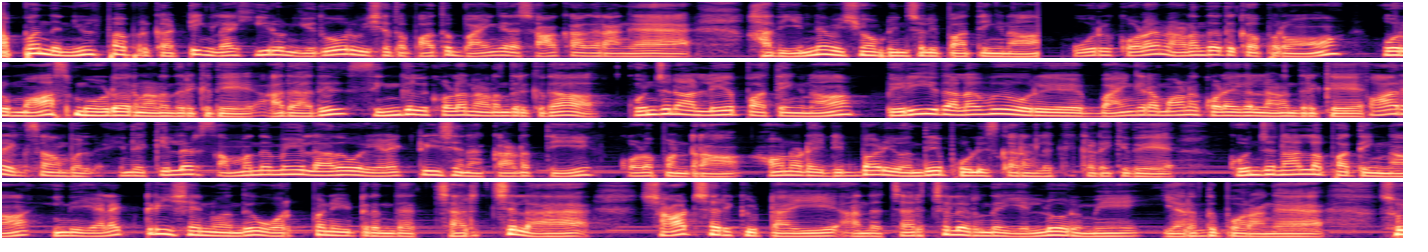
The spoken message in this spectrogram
அப்போ இந்த நியூஸ் பேப்பர் கட்டிங்கில் ஹீரோன் ஏதோ ஒரு விஷயத்தை பார்த்து பயங்கர ஷாக் ஆகுறாங்க. அது என்ன விஷயம் அப்படின்னு சொல்லி பார்த்தீங்கன்னா ஒரு கொலை நடந்ததுக்கப்புறம் ஒரு மாஸ் மர்டர் நடந்திருக்குது. அதாவது சிங்கிள் கொலை நடந்திருக்குதா? கொஞ்ச நாள்லேயே பார்த்தீங்கன்னா பெரியதளவு ஒரு பயங்கரமான கொலைகள் நடந்திருக்கு. ஃபார் எக்ஸாம்பிள் இந்த கில்லர் சம்மந்தமே இல்லாத ஒரு எலக்ட்ரீஷியனை கடத்தி கொலை பண்ணுறான் அவனுடைய டெட் பாடி வந்து போலீஸ்காரங்களுக்கு கிடைக்குது. கொஞ்ச நாளில் பார்த்தீங்கன்னா இந்த எலக்ட்ரீஷியன் வந்து ஒர்க் பண்ணிட்டு இருந்த சர்ச்சில் ஷார்ட் சர்க்கியூட் ஆகி அந்த சர்ச்சில் இருந்த எல்லோருமே இறந்து போகிறாங்க ஸோ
